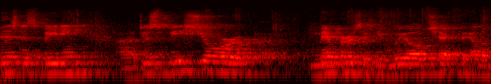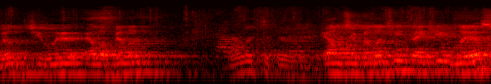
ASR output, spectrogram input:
business meeting. Uh, just be sure members, if you will, check the eligibility, eligibility, eligibility, thank you, list.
